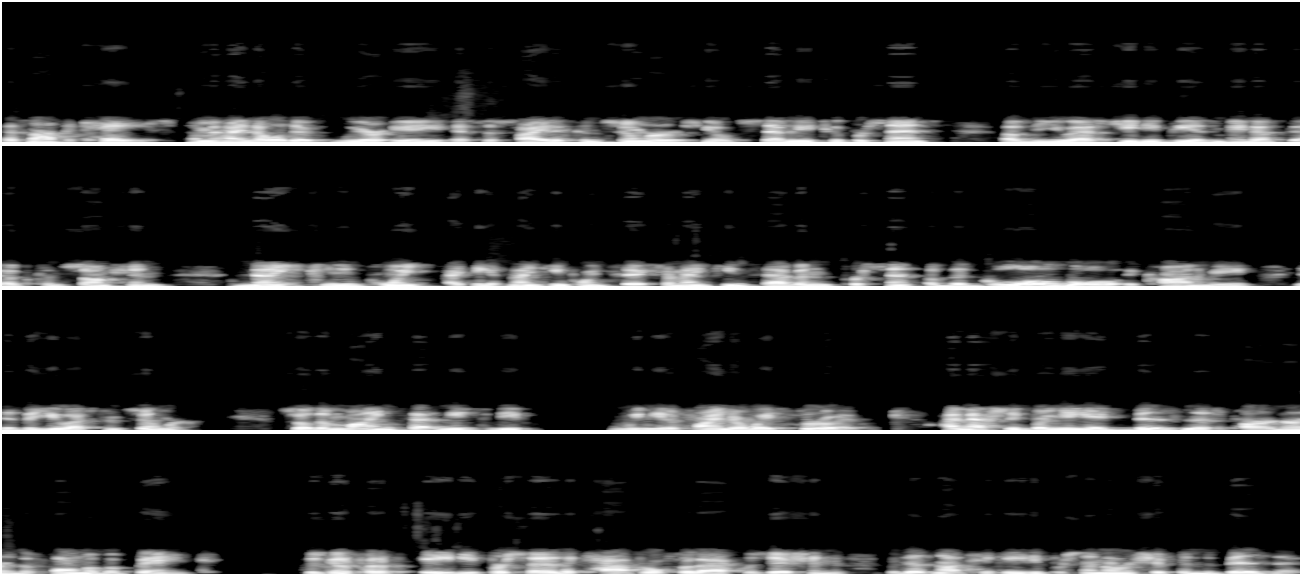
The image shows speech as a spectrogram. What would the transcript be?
That's not the case. I mean, I know that we are a, a society of consumers. You know, 72 percent of the U.S. GDP is made up of consumption. 19 point, I think it's 19.6 or 19.7 percent of the global economy is the U.S. consumer. So the mindset needs to be we need to find our way through it. I'm actually bringing a business partner in the form of a bank who's going to put up 80% of the capital for the acquisition, but does not take 80% ownership in the business.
